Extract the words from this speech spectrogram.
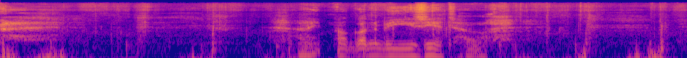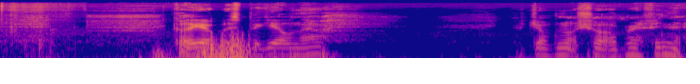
Right, not gonna be easy at all. Gotta get up this big hill now. Good job I'm not short of breath, in it?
